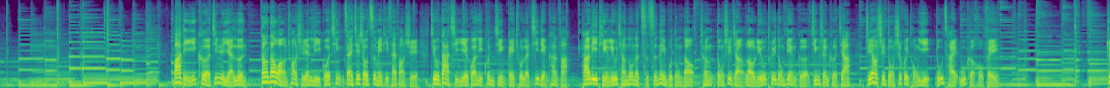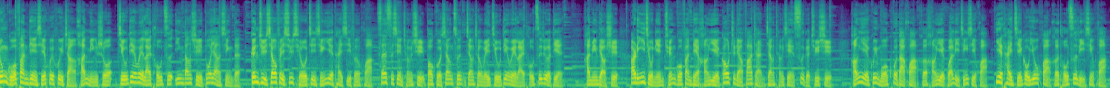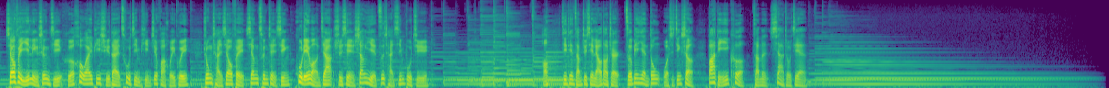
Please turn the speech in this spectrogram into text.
八点一刻，今日言论。当当网创始人李国庆在接受自媒体采访时，就大企业管理困境给出了七点看法。他力挺刘强东的此次内部动刀，称董事长老刘推动变革精神可嘉，只要是董事会同意，独裁无可厚非。中国饭店协会会长韩明说：“酒店未来投资应当是多样性的，根据消费需求进行业态细分化。三四线城市，包括乡村，将成为酒店未来投资热点。”韩明表示，二零一九年全国饭店行业高质量发展将呈现四个趋势：行业规模扩大化和行业管理精细化、业态结构优化和投资理性化、消费引领升级和后 IP 时代促进品质化回归、中产消费、乡村振兴、互联网加实现商业资产新布局。好，今天咱们就先聊到这儿。责编：彦东，我是金盛，八点一刻，咱们下周见。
